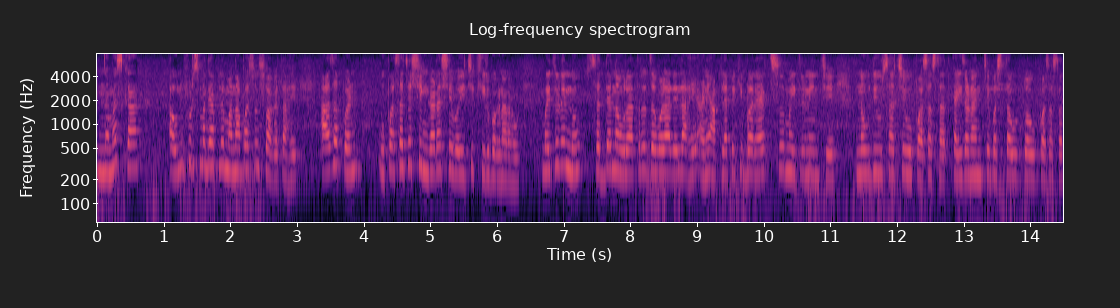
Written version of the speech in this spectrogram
नमस्कार. अवनी फूड्समध्ये आपलं मनापासून स्वागत आहे. आज आपण उपासाच्या शिंगाडा शेवईची खीर बघणार आहोत. मैत्रिणींनो सध्या नवरात्र जवळ आलेलं आहे आणि आपल्यापैकी बऱ्याच मैत्रिणींचे नऊ दिवसाचे उपास असतात. काही जणांचे बसता उठवा उपास असतात.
